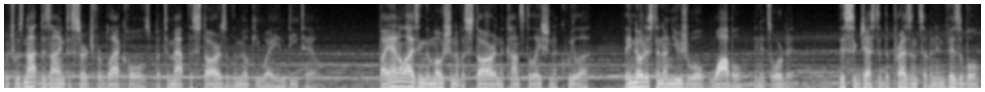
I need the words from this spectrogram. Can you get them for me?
which was not designed to search for black holes but to map the stars of the Milky Way in detail. By analyzing the motion of a star in the constellation Aquila, they noticed an unusual wobble in its orbit. This suggested the presence of an invisible,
